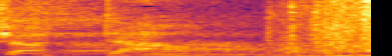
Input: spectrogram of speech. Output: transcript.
Shut down.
